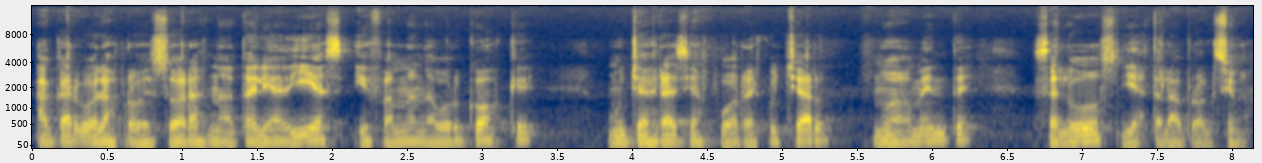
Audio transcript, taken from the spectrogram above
a cargo de las profesoras Natalia Díaz y Fernanda Burkowski. Muchas gracias por escuchar nuevamente. Saludos y hasta la próxima.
